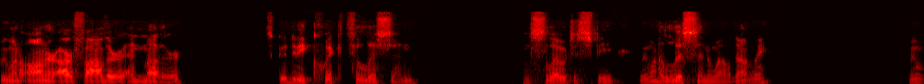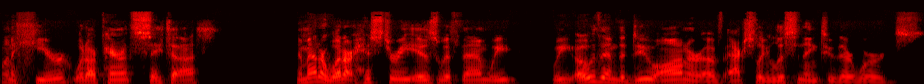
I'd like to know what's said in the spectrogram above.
We want to honor our father and mother, it's good to be quick to listen and slow to speak. We want to listen well, don't we? We want to hear what our parents say to us. No matter what our history is with them, we, we owe them the due honor of actually listening to their words.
